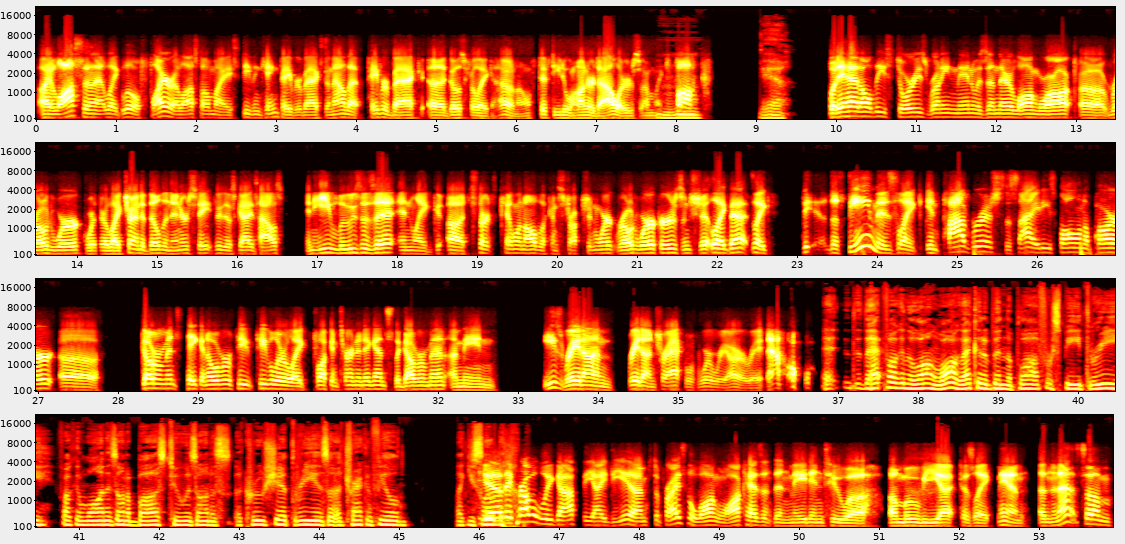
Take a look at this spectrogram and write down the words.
I lost in that like little fire. I lost all my Stephen King paperbacks, and now that paperback uh, goes for like I don't know, fifty to hundred dollars. I'm like, Mhm. fuck. yeah. But it had all these stories. Running Man was in there, Long Walk, uh, Road Work, where they're like trying to build an interstate through this guy's house, and he loses it and like uh, starts killing all the construction work, road workers and shit like that. It's like the the theme is like impoverished, society's falling apart, uh, government's taking over. Pe- people are like fucking turning against the government. I mean, he's right on right on track with where we are right now. Eh, That fucking the long walk. That could have been the plot for Speed Three. Fucking one is on a bus, two is on a cruise ship, three is a track and field. Like you yeah, down. they probably got the idea. I'm surprised the Long Walk hasn't been made into a a movie yet. Because like, man, and that's um,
